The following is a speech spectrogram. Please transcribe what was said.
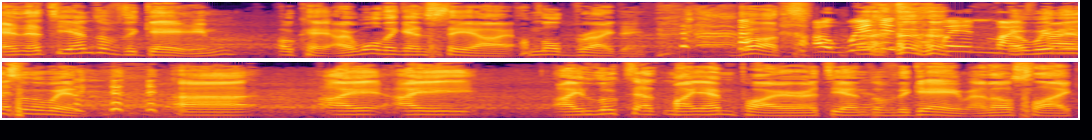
And at the end of the game, okay, I won against AI. I'm not bragging, but A win is a win, my friend. a win is a win. Uh, I, I, I looked at my empire at the end of the game and I was like,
